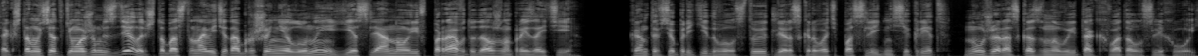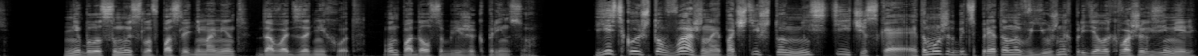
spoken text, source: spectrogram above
Так что мы все-таки можем сделать, чтобы остановить это обрушение Луны, если оно и вправду должно произойти?» Канте все прикидывал, стоит ли раскрывать последний секрет, но уже рассказанного и так хватало с лихвой. Не было смысла в последний момент давать задний ход. Он подался ближе к принцу. Есть кое-что важное, почти что мистическое. Это может быть спрятано в южных пределах ваших земель.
